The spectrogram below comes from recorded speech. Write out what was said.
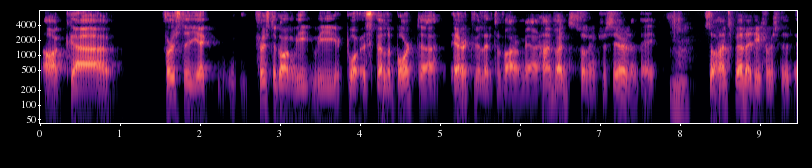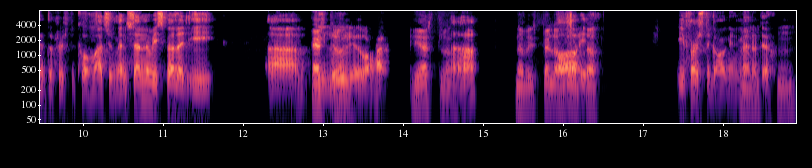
Och uh, första, gick, första gången vi, vi spelade borta, Erik ville inte vara med. Han var inte så intresserad av det. Mm. Så han spelade i första, inte första två matcherna. Men sen när vi spelade i, um, i Luleå. I Estland? Uh -huh. När vi spelade borta? i första gången mm. menar du? Mm.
